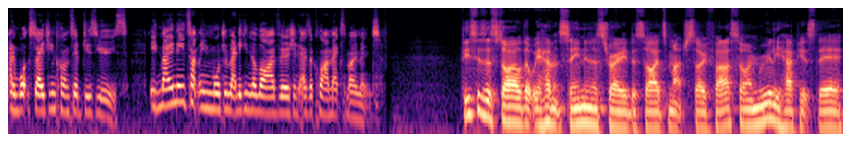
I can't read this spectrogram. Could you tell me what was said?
and what staging concept is used. It may need something more dramatic in the live version as a climax moment. This is a style that we haven't seen in Australia Decides much so far, so I'm really happy it's there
